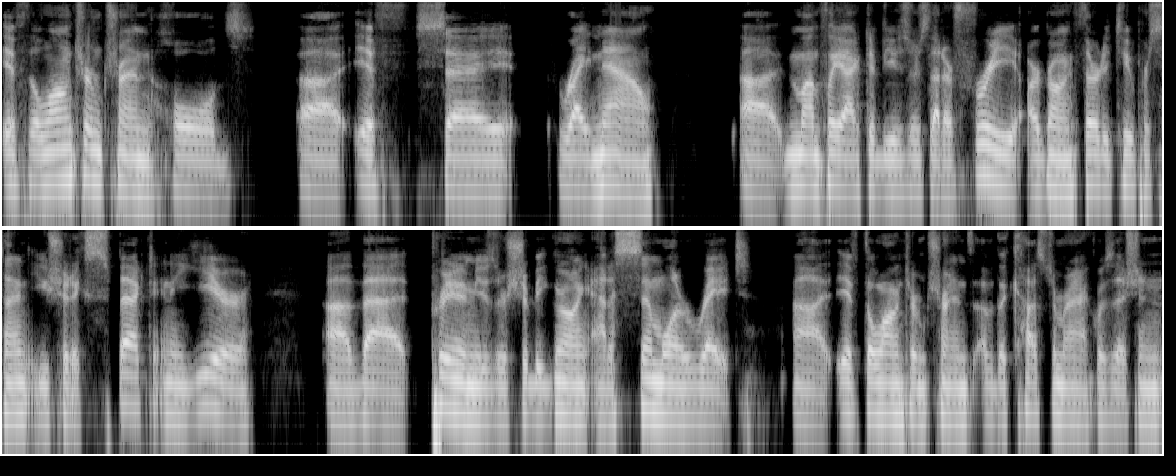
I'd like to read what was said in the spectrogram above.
if the long term trend holds, uh, if, say, right now, uh, monthly active users that are free are growing 32%, you should expect in a year uh, that premium users should be growing at a similar rate uh, if the long term trends of the customer acquisition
